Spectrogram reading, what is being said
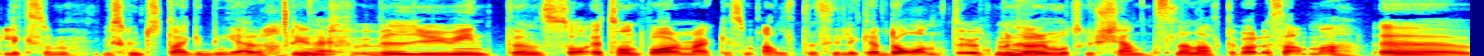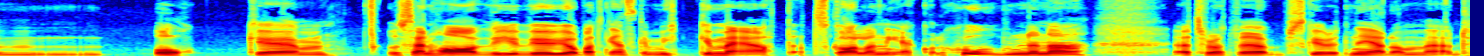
liksom, vi ska inte stagnera. Det är inte, vi är ju inte en så, ett sånt varumärke som alltid ser likadant ut men Nej. däremot ska känslan alltid vara detsamma. Ehm, och ehm, och sen har vi ju, vi har jobbat ganska mycket med att, att skala ner kollektionerna. Jag tror att vi har skurit ner dem med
